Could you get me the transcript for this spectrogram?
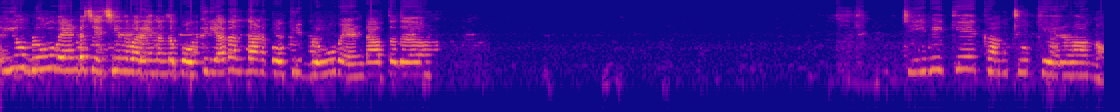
അയ്യോ ബ്ലൂ വേണ്ട ചേച്ചി എന്ന് പറയുന്നുണ്ട്. പോക്കിരി അതെന്താണ് പോക്കിരി? ബ്ലൂ വേണ്ടാത്തത്. T V K come to Kerala no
